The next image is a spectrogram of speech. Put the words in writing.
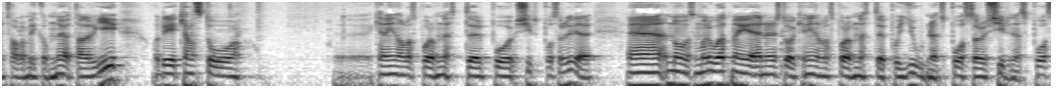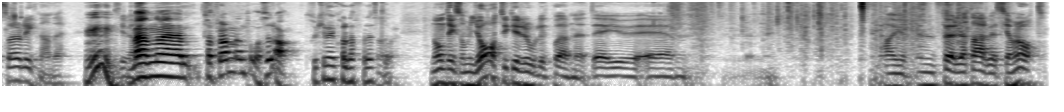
ni talar mycket om nötallergi. Och det kan stå eh, kan innehålla spår av nötter på chipspåsar och vidare. Eh, något som har roat mig är när det står kan innehålla spår av nötter på jordnötspåsar och chilinötspåsar och liknande. Mm. Men eh, ta fram en påse då, så kan vi kolla vad det står. Någonting som jag tycker är roligt på ämnet är ju eh, Jag har ju en före detta arbetskamrat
